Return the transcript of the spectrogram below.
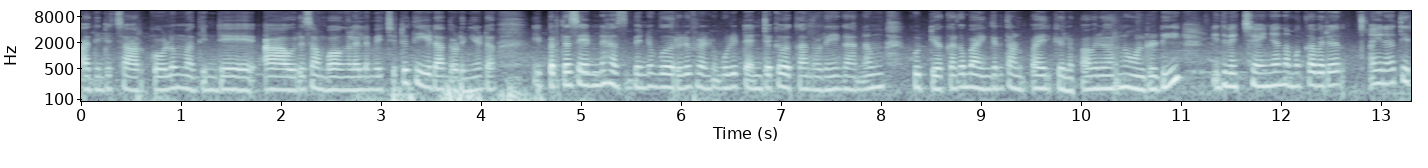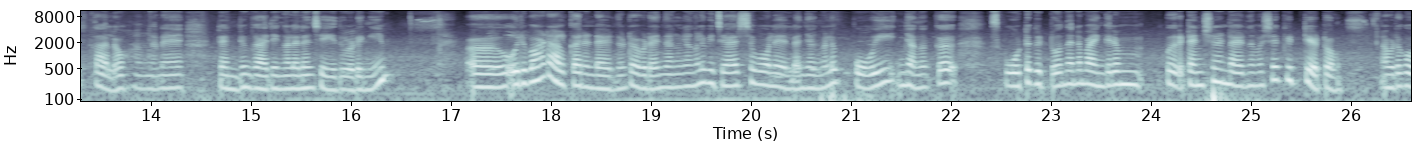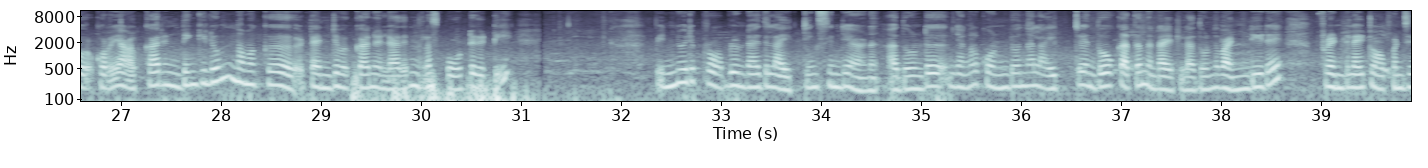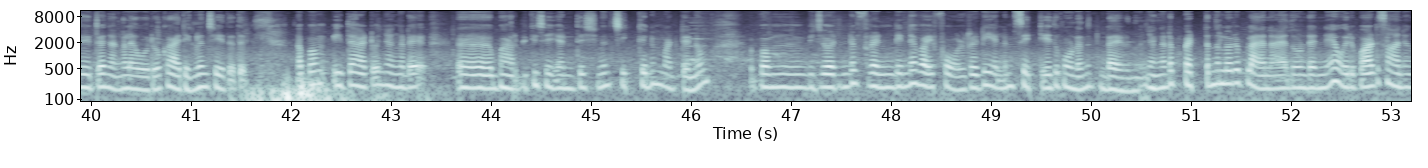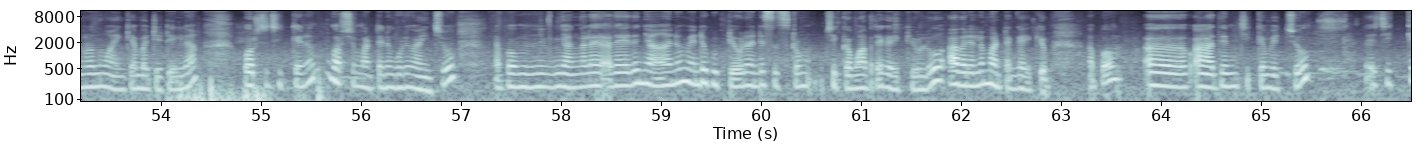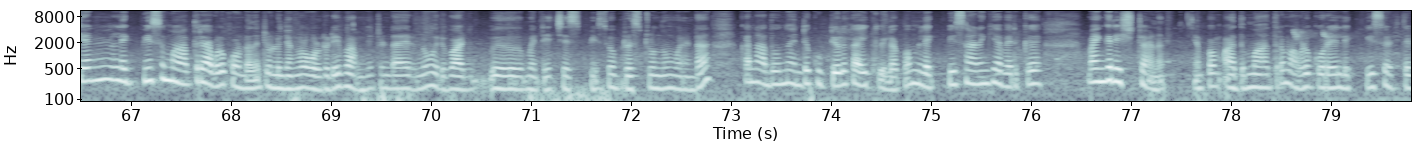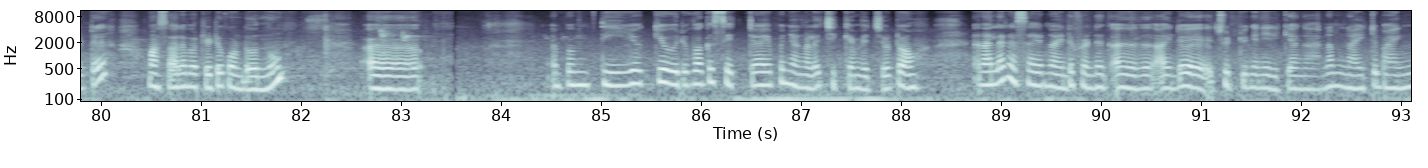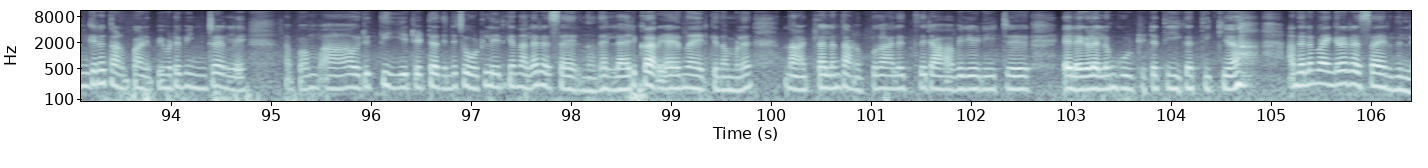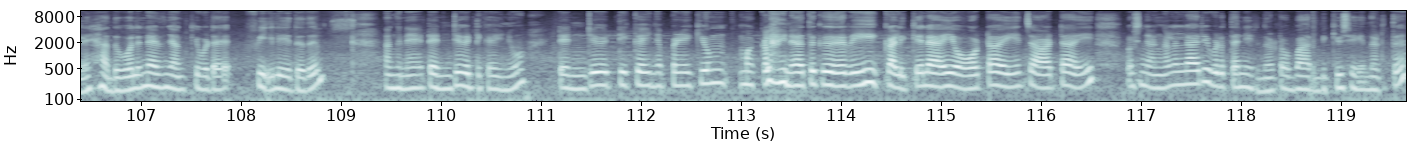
അതിന്റെ ചാർക്കോളും അതിന്റെ ആ ഒരു സംഭവങ്ങളെല്ലാം വെച്ചിട്ട് തീയിടാൻ തുടങ്ങി കേട്ടോ. ഇപ്പുറത്തെ സൈഡിന്റെ ഹസ്ബൻഡും വേറൊരു ഫ്രണ്ടും കൂടി ടെന്റൊക്കെ വെക്കാൻ തുടങ്ങി. കാരണം കുട്ടികൾക്കൊക്കെ ഭയങ്കര തണുപ്പായിരിക്കുമല്ലോ. അപ്പോൾ അവർ പറഞ്ഞു ഓൾറെഡി ഇത് വെച്ച് കഴിഞ്ഞാൽ നമുക്കവർ അതിനകത്ത് ഇരുത്താമല്ലോ അങ്ങനെ ടെന്റും കാര്യങ്ങളെല്ലാം ചെയ്തു തുടങ്ങി. ഒരുപാട് ആൾക്കാരുണ്ടായിരുന്നു കേട്ടോ അവിടെ. ഞങ്ങൾ വിചാരിച്ച പോലെയല്ല. ഞങ്ങൾ പോയി ഞങ്ങൾക്ക് സ്പോട്ട് കിട്ടുമെന്ന് തന്നെ ഭയങ്കര ടെൻഷൻ ഉണ്ടായിരുന്നു. പക്ഷേ കിട്ടി കേട്ടോ. അവിടെ കുറേ ആൾക്കാരുണ്ടെങ്കിലും നമുക്ക് ടെന്റ് വെക്കാനും എല്ലാത്തിനും നല്ല സ്പോട്ട് കിട്ടി. പിന്നെ ഒരു പ്രോബ്ലം ഉണ്ടായത് ലൈറ്റിങ്സിന്റെ ആണ് അതുകൊണ്ട് ഞങ്ങൾ കൊണ്ടുവന്ന ലൈറ്റ് എന്തോ കത്തുന്നുണ്ടായിട്ടില്ല. അതുകൊണ്ട് വണ്ടിയുടെ ഫ്രണ്ട് ലൈറ്റ് ഓപ്പൺ ചെയ്തിട്ടാണ് ഞങ്ങൾ ഓരോ കാര്യങ്ങളും ചെയ്തത്. അപ്പം ഇതാട്ടോ ഞങ്ങളുടെ ബാർബിക്ക് ചെയ്യാൻ ഉദ്ദേശിക്കുന്നത് ചിക്കനും മട്ടനും അപ്പം ബിജുവേട്ടന്റെ ഫ്രണ്ടിന്റെ വൈഫ് ഓൾറെഡി എല്ലാം സെറ്റ് ചെയ്ത് കൊണ്ടുവന്നിട്ടുണ്ടായിരുന്നു. ഞങ്ങളുടെ പെട്ടെന്നുള്ളൊരു പ്ലാൻ ആയതുകൊണ്ട് തന്നെ ഒരുപാട് സാധനങ്ങളൊന്നും വാങ്ങിക്കാൻ പറ്റിയിട്ടില്ല. കുറച്ച് ചിക്കനും കുറച്ച് മട്ടനും കൂടി വാങ്ങിച്ചു. അപ്പം ഞങ്ങൾ അതായത് ഞാനും എന്റെ കുട്ടിയോടും എന്റെ സിസ്റ്ററും ചിക്കൻ മാത്രമേ കഴിക്കുകയുള്ളൂ അവരെല്ലാം മട്ടൻ കഴിക്കും. അപ്പം ആദ്യം ചിക്കൻ വെച്ചു. ചിക്കൻ ലെഗ് പീസ് മാത്രമേ അവൾ കൊണ്ടുവന്നിട്ടുള്ളൂ. ഞങ്ങൾ ഓൾറെഡി പറഞ്ഞിട്ടുണ്ടായിരുന്നു ഒരുപാട് മറ്റേ ചെസ്റ്റ് പീസോ ബ്രസ്റ്റോ ഒന്നും വേണ്ട. കാരണം അതൊന്നും എന്റെ കുട്ടികൾ കഴിക്കില്ല അപ്പം ലെഗ് പീസ് ആണെങ്കിൽ അവർക്ക് ഭയങ്കര ഇഷ്ടമാണ് അപ്പം അതുമാത്രം അവൾ കുറേ ലെഗ് പീസ് എടുത്തിട്ട് മസാല പുരട്ടിയിട്ട് കൊണ്ടുവന്നു. അപ്പം തീയൊക്കെ ഒരു വക സെറ്റായപ്പോൾ ഞങ്ങൾ ചിക്കൻ വെച്ചു കേട്ടോ. നല്ല രസമായിരുന്നു അതിന്റെ ഫ്രണ്ട് അതിന്റെ ചുറ്റും ഇങ്ങനെ ഇരിക്കാൻ. കാരണം നൈറ്റ് ഭയങ്കര തണുപ്പാണ്. ഇപ്പോൾ ഇവിടെ വിന്റർ അല്ലേ. അപ്പം ആ ഒരു തീയിട്ടിട്ട് അതിന്റെ ചുവട്ടിലിരിക്കാൻ നല്ല രസമായിരുന്നു. അത് എല്ലാവർക്കും അറിയാവുന്നതായിരിക്കും നമ്മൾ നാട്ടിലെല്ലാം തണുപ്പ് കാലത്ത് രാവിലെ എണീറ്റ് ഇലകളെല്ലാം കൂട്ടിയിട്ട് തീ കത്തിക്കുക. അതെല്ലാം ഭയങ്കര രസമായിരുന്നില്ലേ. അതുപോലെ തന്നെയായിരുന്നു ഞങ്ങൾക്ക് ഇവിടെ ഫീൽ ചെയ്തത്. അങ്ങനെ ടെന്റ് കെട്ടിക്കഴിഞ്ഞു. ടെന്റ് കെട്ടിക്കഴിഞ്ഞപ്പോഴേക്കും മക്കൾ അതിനകത്ത് കയറി കളിക്കലായി ഓട്ടമായി ചാട്ടമായി പക്ഷെ ഞങ്ങളെല്ലാവരും ഇവിടെ തന്നെ ഇരുന്നു കേട്ടോ ബാർബിക്യൂ ചെയ്യുന്നിടത്ത്.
